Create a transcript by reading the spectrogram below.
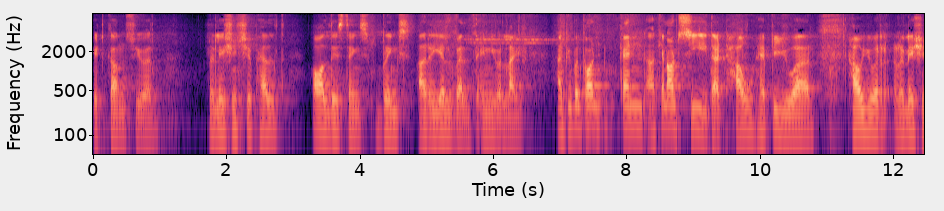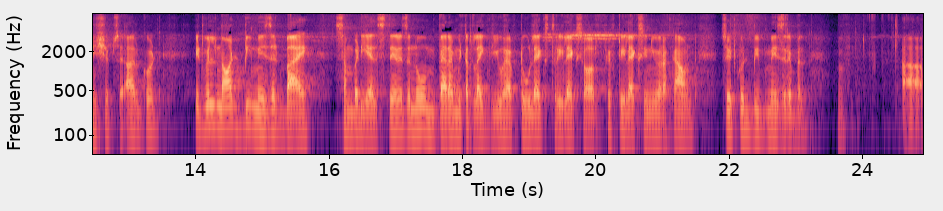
It comes your relationship health all these things brings a real wealth in your life and people can can uh, cannot see that how happy you are how your relationships are good. It will not be measured by somebody else. There is a no parameter like you have 2 lakhs 3 lakhs or 50 lakhs in your account. So it could be measurable. Uh,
